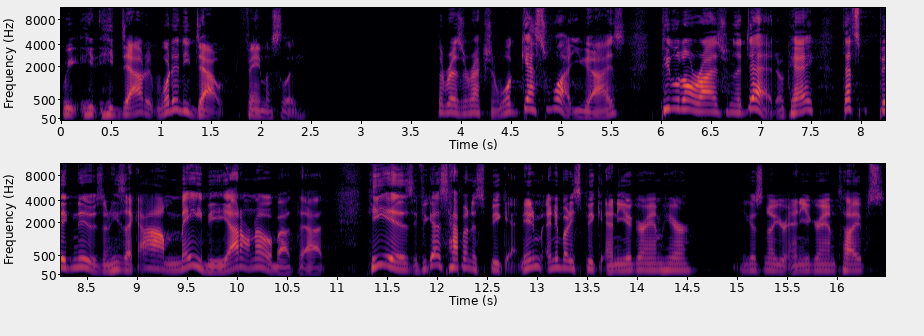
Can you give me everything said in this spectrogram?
We, he, he doubted. What did he doubt famously? The resurrection. Well, guess what, you guys? People don't rise from the dead, okay? That's big news. And he's like, ah, maybe. I don't know about that. He is, if you guys happen to speak, anybody speak Enneagram here? You guys know your Enneagram types?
